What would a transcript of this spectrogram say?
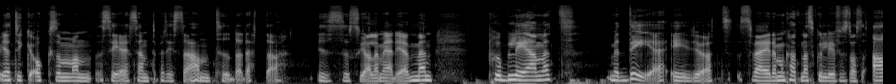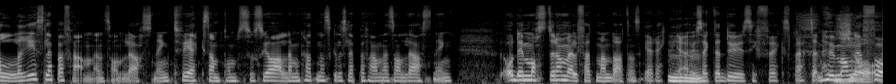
jag tycker också man ser centerpartister antyda detta i sociala medier. Men problemet med det är ju att Sverigedemokraterna skulle ju förstås aldrig släppa fram en sån lösning. Tveksamt om Socialdemokraterna skulle släppa fram en sån lösning. Och det måste de väl för att mandaten ska räcka. Mm. Ursäkta, du är sifferexperten. Hur många Ja. får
